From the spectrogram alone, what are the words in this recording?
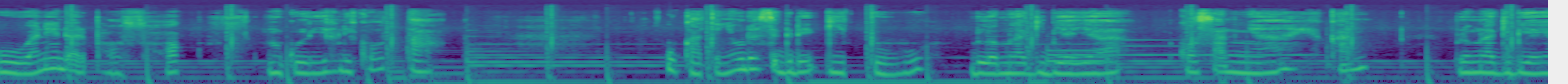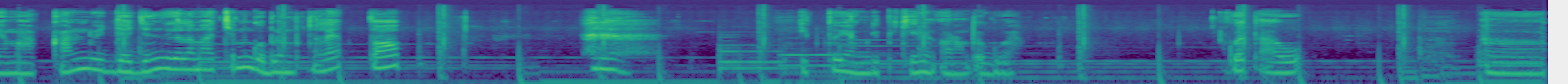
gue nih dari pelosok mau kuliah di kota. UKT-nya udah segede gitu belum lagi biaya kosannya ya kan? Belum lagi biaya makan duit jajan segala macem gue belum punya laptop. Ada itu yang dipikirin orang tua gue gue tahu uh,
